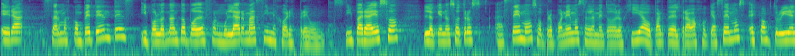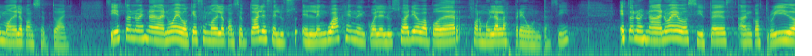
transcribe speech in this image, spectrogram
era ser más competentes y por lo tanto poder formular más y mejores preguntas. Y para eso lo que nosotros hacemos o proponemos en la metodología o parte del trabajo que hacemos es construir el modelo conceptual. Si esto no es nada nuevo, ¿qué es el modelo conceptual? Es el, el lenguaje en el cual el usuario va a poder formular las preguntas. ¿sí? Esto no es nada nuevo, si ustedes han construido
